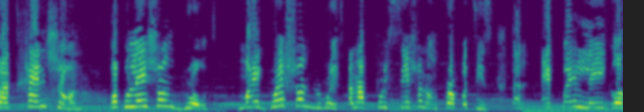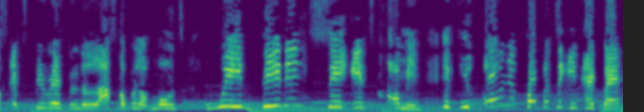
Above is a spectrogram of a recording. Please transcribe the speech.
expansion, population growth, migration rate, and appreciation on properties that Epe Lagos experienced in the last couple of months, we didn't see it coming. If you own a property in Epe,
